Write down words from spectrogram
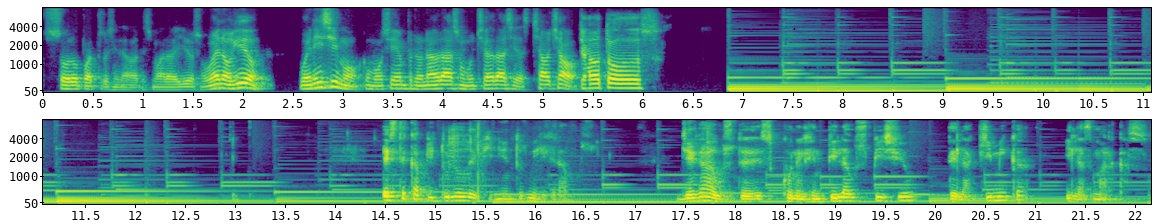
solo patrocinadores. Maravilloso. Bueno, Guido, buenísimo, como siempre. Un abrazo, muchas gracias. Chao, chao. Chao a todos. Este capítulo de 500 miligramos llega a ustedes con el gentil auspicio de la química y las marcas,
